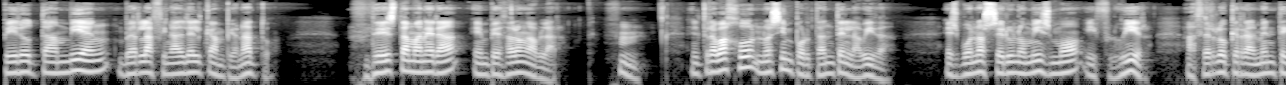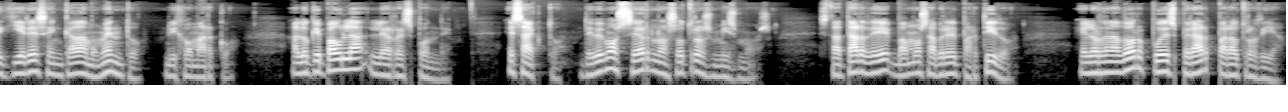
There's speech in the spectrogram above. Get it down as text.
pero también ver la final del campeonato. De esta manera empezaron a hablar. Hmm, el trabajo no es importante en la vida. Es bueno ser uno mismo y fluir, hacer lo que realmente quieres en cada momento, dijo Marco. A lo que Paula le responde. Exacto, debemos ser nosotros mismos. Esta tarde vamos a ver el partido. El ordenador puede esperar para otro día.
